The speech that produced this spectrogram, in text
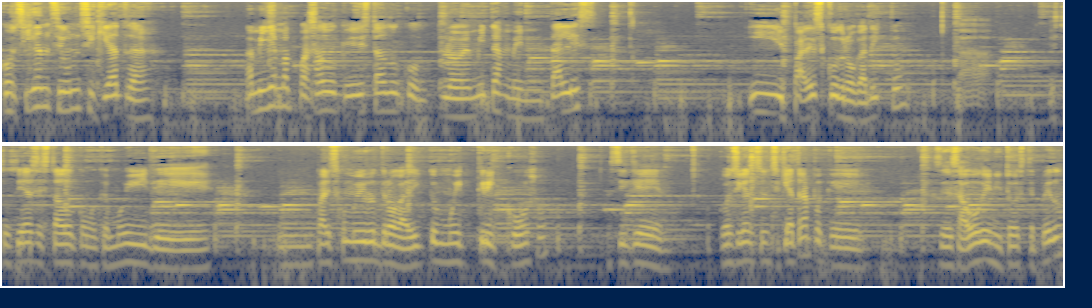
consíganse un psiquiatra. A mí ya me ha pasado que he estado con problemitas mentales y parezco drogadicto. Uh, estos días he estado como que muy de... Parezco muy drogadicto, muy cricoso. Así que consíganse un psiquiatra para que se desahoguen y todo este pedo.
